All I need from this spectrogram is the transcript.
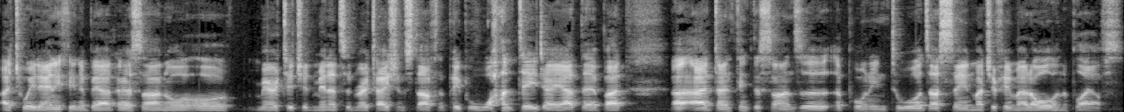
I tweet anything about Ersan or, or Mirotic and minutes and rotation stuff, that people want DJ out there, but uh, I don't think the signs are, are pointing towards us seeing much of him at all in the playoffs.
